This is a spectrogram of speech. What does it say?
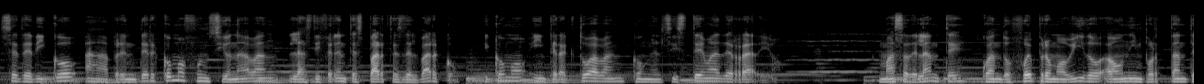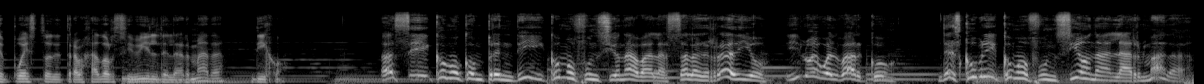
se dedicó a aprender cómo funcionaban las diferentes partes del barco y cómo interactuaban con el sistema de radio. Más adelante, cuando fue promovido a un importante puesto de trabajador civil de la Armada, dijo, Así como comprendí cómo funcionaba la sala de radio y luego el barco, descubrí cómo funciona la Armada.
